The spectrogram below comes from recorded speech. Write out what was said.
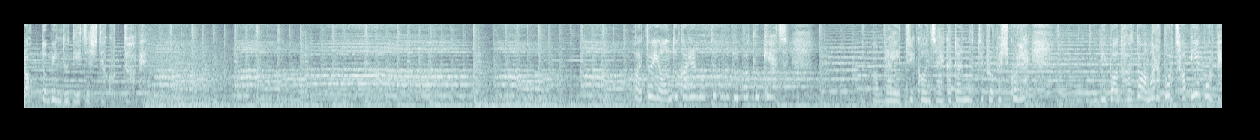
রক্তবিন্দু দিয়ে চেষ্টা করতে হবে। হয়তো এই অন্ধকারের মধ্যে কোনো বিপদ লুকিয়ে আছে। আমরা এই ত্রিকোণ জায়গাটার মধ্যে প্রবেশ করলে বিপদ হয়তো আমার উপর ছাপিয়ে পড়বে।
